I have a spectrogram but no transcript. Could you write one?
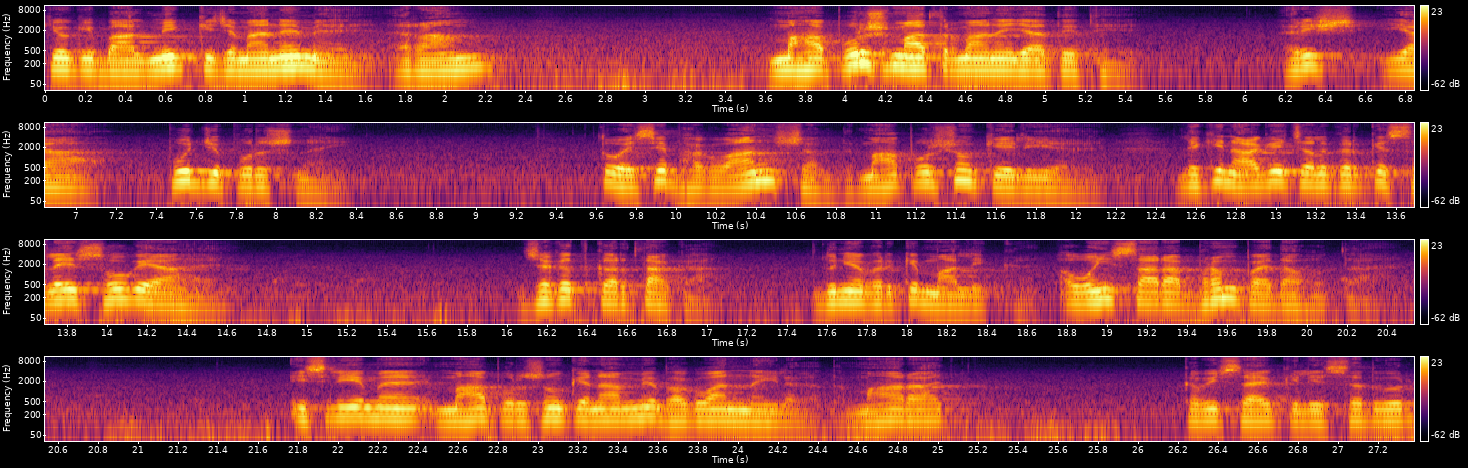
क्योंकि वाल्मीकि के ज़माने में राम महापुरुष मात्र माने जाते थे, ऋषि या पूज्य पुरुष नहीं। तो ऐसे भगवान शब्द महापुरुषों के लिए है, लेकिन आगे चल करके श्लेष हो गया है, जगतकर्ता का, दुनिया भर के मालिक है, और वहीं सारा भ्रम पैदा होता है। इसलिए मैं महापुरुषों के नाम में भगवान नहीं लगाता महाराज, कबीर साहब के लिए सदगुरु,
